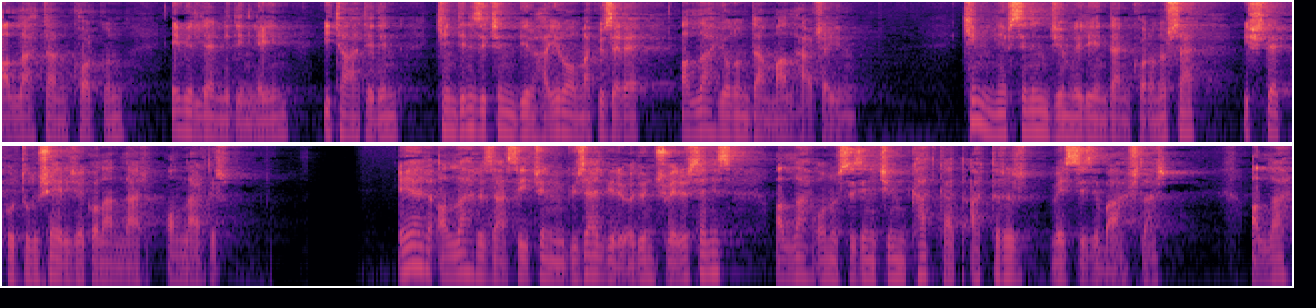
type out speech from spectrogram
Allah'tan korkun, emirlerini dinleyin, itaat edin, kendiniz için bir hayır olmak üzere Allah yolunda mal harcayın. Kim nefsinin cimriliğinden korunursa, işte kurtuluşa erecek olanlar onlardır. Eğer Allah rızası için güzel bir ödünç verirseniz, Allah onu sizin için kat kat arttırır ve sizi bağışlar. Allah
